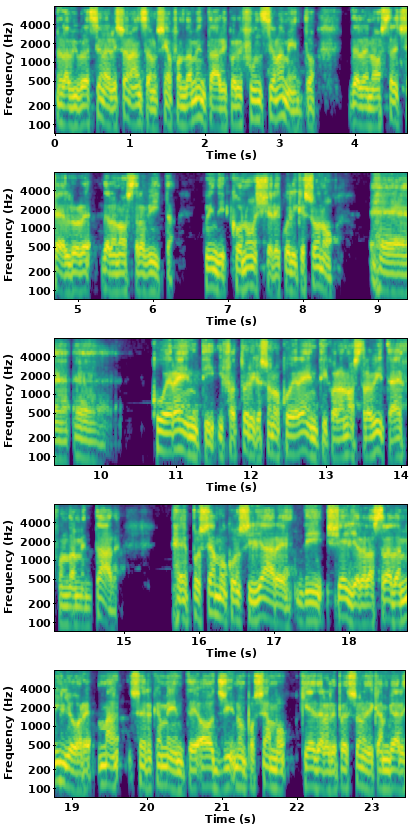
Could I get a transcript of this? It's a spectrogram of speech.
la vibrazione e la risonanza non siano fondamentali per il funzionamento delle nostre cellule, della nostra vita. Quindi conoscere quelli che sono eh, eh, coerenti, i fattori che sono coerenti con la nostra vita è fondamentale. Eh, possiamo consigliare di scegliere la strada migliore, ma certamente oggi non possiamo chiedere alle persone di cambiare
